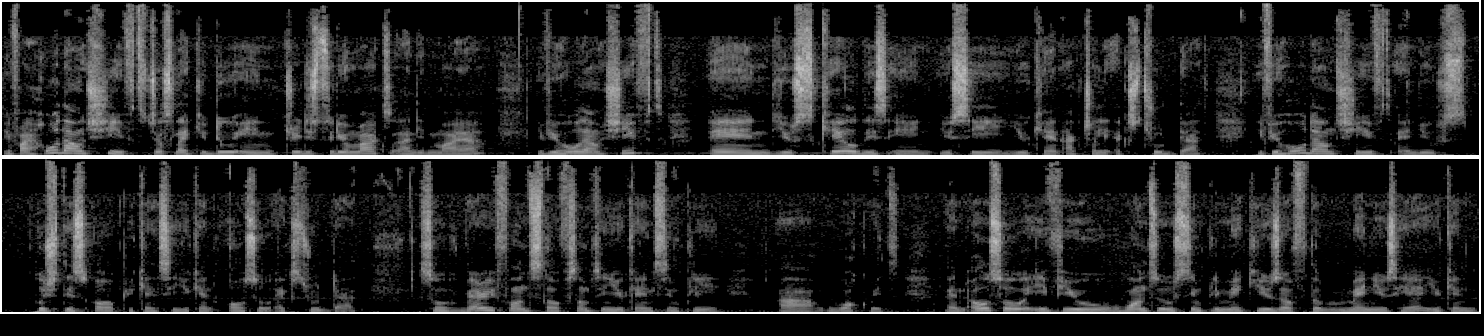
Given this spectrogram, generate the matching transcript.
if I hold down shift just like you do in 3D Studio Max and in Maya if you hold down shift and you scale this in you see you can actually extrude that. If you hold down shift and you push this up you can see you can also extrude that. So very fun stuff something you can simply uh, work with. And also if you want to simply make use of the menus here you can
